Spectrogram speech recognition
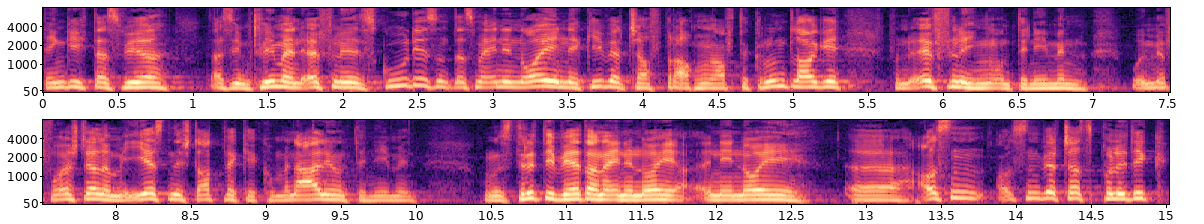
denke ich, dass wir, dass im Klima ein öffentliches Gut ist und dass wir eine neue Energiewirtschaft brauchen auf der Grundlage von öffentlichen Unternehmen, wo ich mir vorstelle, am ehesten Stadtwerke, kommunale Unternehmen. Und das dritte wäre dann eine neue, eine neue äh, Außen, Außenwirtschaftspolitik,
